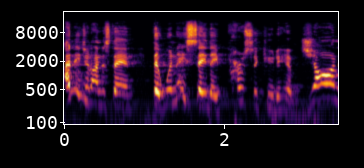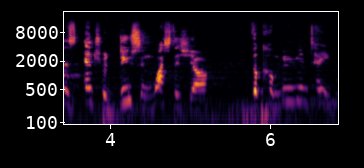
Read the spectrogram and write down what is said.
I need you to understand that when they say they persecuted him, John is introducing, watch this, y'all, the communion table.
